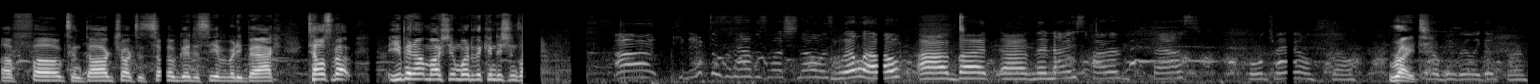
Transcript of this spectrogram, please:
of folks and dog trucks. It's so good to see everybody back. Tell us about, you've been out mushing. What are the conditions like? Uh, Knik doesn't have as much snow is Willow, uh, but uh, they're nice, hard, fast, cold trails. So Right. it'll be really good for them.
